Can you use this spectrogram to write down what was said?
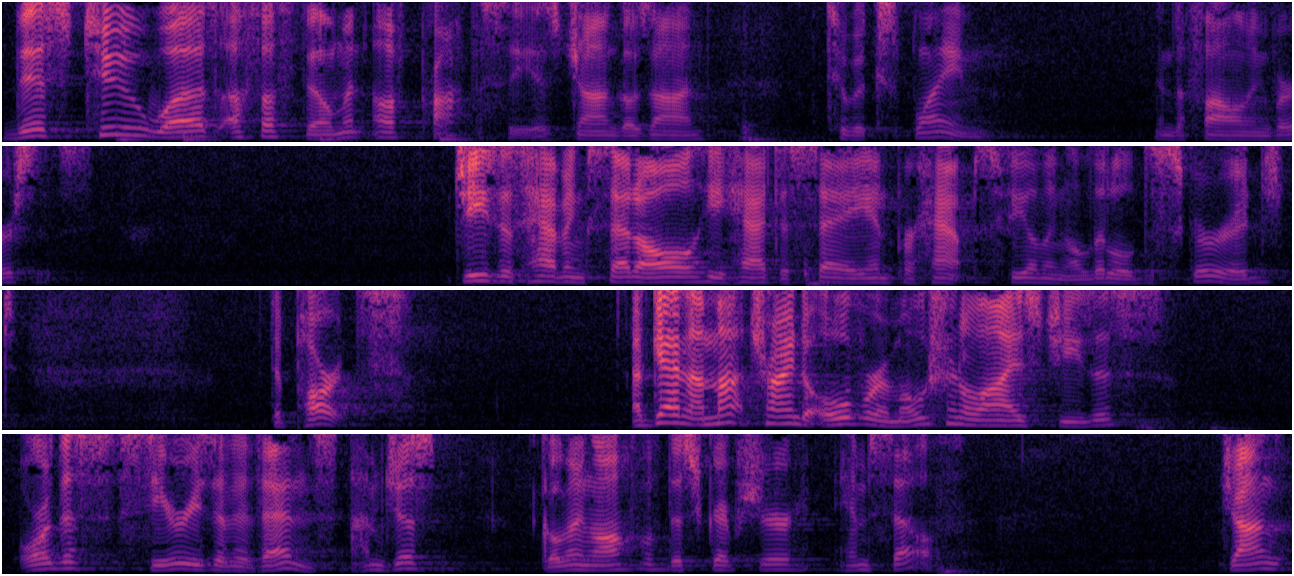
this too was a fulfillment of prophecy, as John goes on to explain in the following verses. Jesus, having said all he had to say, and perhaps feeling a little discouraged, departs. Again, I'm not trying to over emotionalize Jesus or this series of events. I'm just going off of the scripture himself. John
